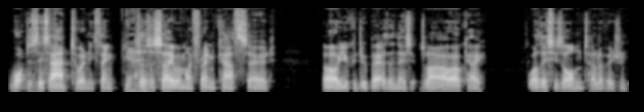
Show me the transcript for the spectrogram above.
what does this add to anything? Yeah. So as I say, when my friend Cath said, "Oh, you could do better than this," it was like, "Oh, okay. Well, this is on television.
